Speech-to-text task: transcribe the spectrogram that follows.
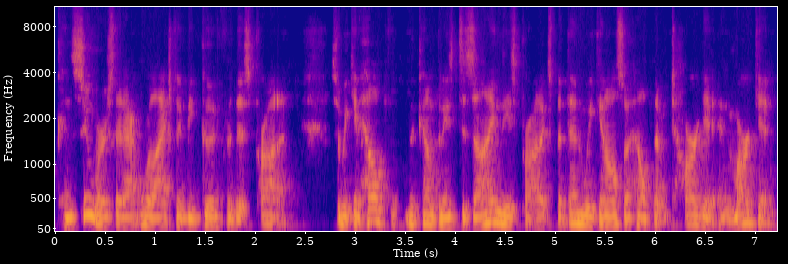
consumers that will actually be good for this product? So we can help the companies design these products, but then we can also help them target and market.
